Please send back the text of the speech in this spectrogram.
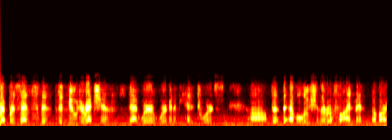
represents the the new direction that we're we're going to be headed towards. Um, the the evolution, the refinement of our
